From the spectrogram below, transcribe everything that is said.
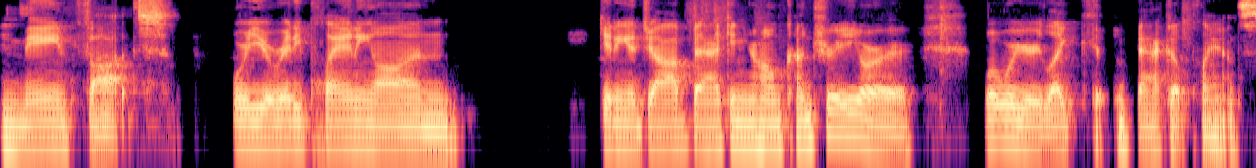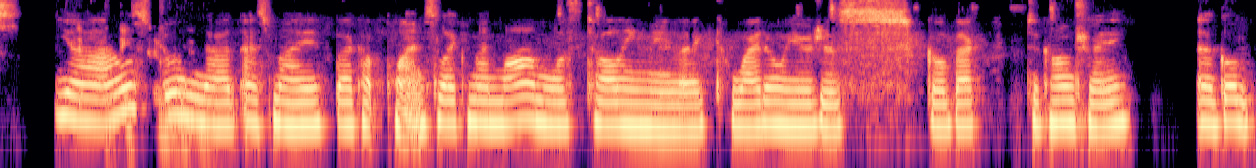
main thoughts? Were you already planning on getting a job back in your home country, or what were your like backup plans? Yeah, I was doing that as my backup plans. Like my mom was telling me, like, why don't you just go back to country, uh, go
